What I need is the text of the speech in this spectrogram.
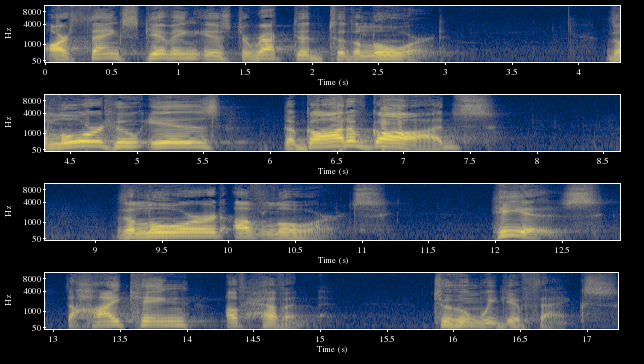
Our thanksgiving is directed to the Lord. The Lord who is the God of gods, the Lord of lords. He is the High King of heaven to whom we give thanks.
